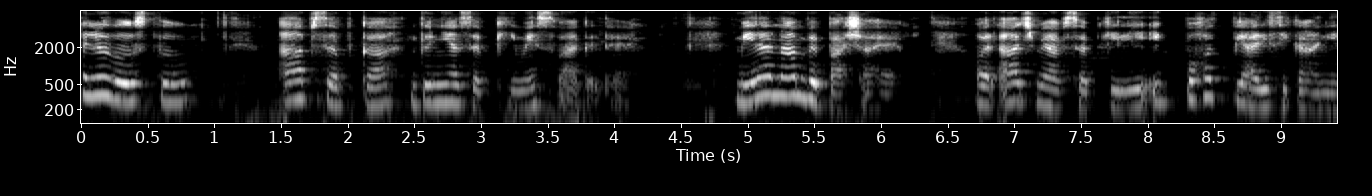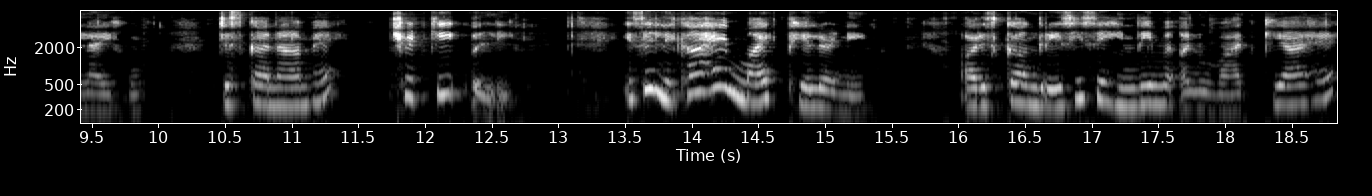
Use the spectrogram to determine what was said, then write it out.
हेलो दोस्तों, आप सबका दुनिया सबकी में स्वागत है। मेरा नाम विपाशा है और आज मैं आप सबके लिए एक बहुत प्यारी सी कहानी लाई हूँ, जिसका नाम है छिटकी उल्ली। इसे लिखा है माइक थेलर ने और इसका अंग्रेज़ी से हिंदी में अनुवाद किया है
